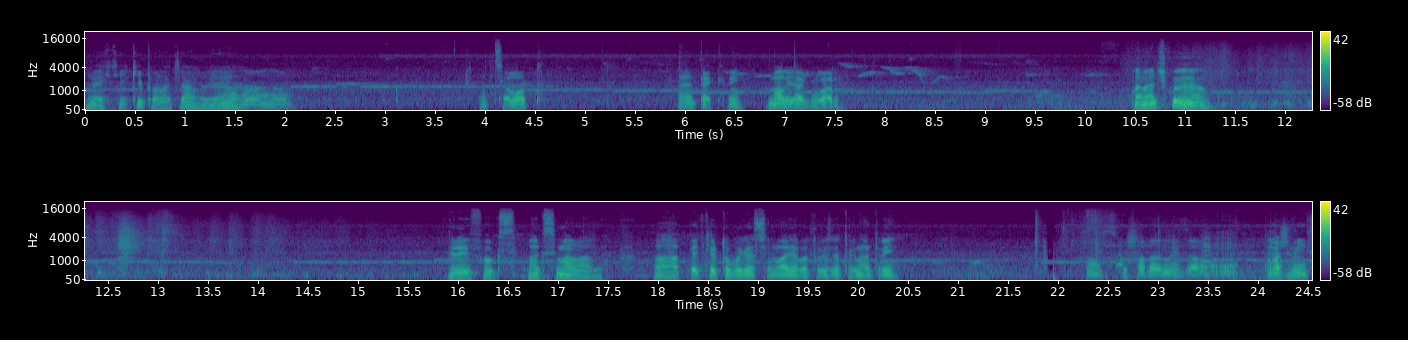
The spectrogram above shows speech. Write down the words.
Nechtíky ponaťahuje. Áno, áno. Ocelot. Je pekný. Malý jaguar. Panačkujú nám. Grey Fox. Maximálna váha 5 keď to bude asi mlať, alebo to vyzerá tak na 3. Som skúšal dať líza, ale... Máš hmyz.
